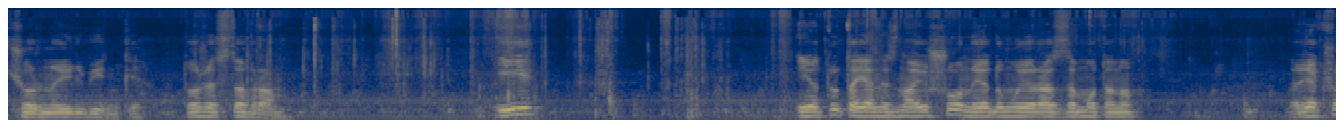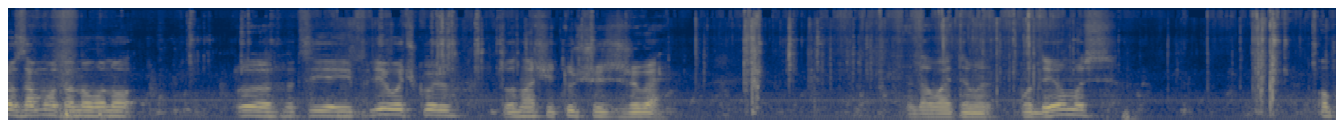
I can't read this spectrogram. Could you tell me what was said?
Чорної львінки. Теж 100 грам. І. І отут я не знаю що, але я думаю, раз замотано. Якщо замотано воно е, цією плівочкою, то значить тут щось живе. Давайте ми подивимось. Оп.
